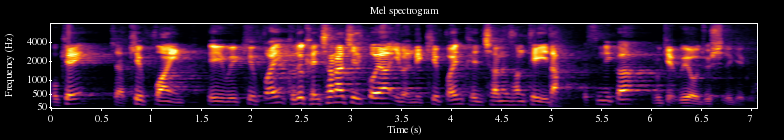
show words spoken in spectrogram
오케이? 자, keep fine. They will keep fine. 그들 괜찮아질 거야. 이런 의미. keep fine. 괜찮은 상태이다. 됐습니까? 이렇게 외워주시되겠고.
